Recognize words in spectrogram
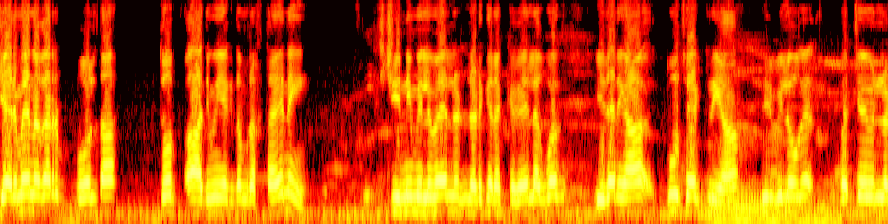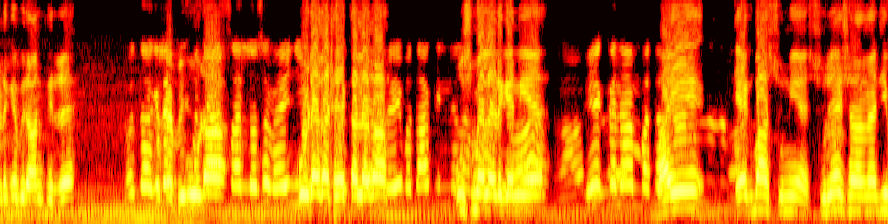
चेयरमैन अगर बोलता तो आदमी एकदम रखता है नहीं। चीनी मिल में लड़के रखे गए लगभग इधर यहाँ दूध फैक्ट्री यहाँ फिर भी लोग बच्चे लड़के बिरान फिर रहे कूड़ा कूड़ा का ठेका लगा। उसमें लड़के नहीं है। एक का नाम बता। भाई एक बात सुनिए सुरेश राणा जी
